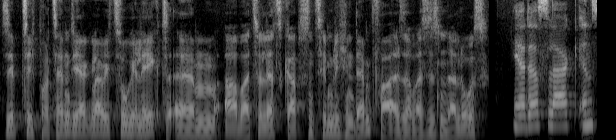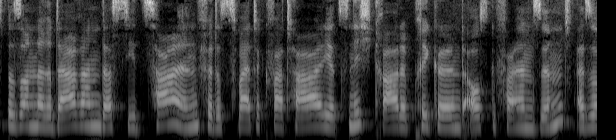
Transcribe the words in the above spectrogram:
70 Prozent ja, glaube ich, zugelegt, ähm, aber zuletzt gab es einen ziemlichen Dämpfer. Also was ist denn da los? Ja, das lag insbesondere daran, dass die Zahlen für das zweite Quartal jetzt nicht gerade prickelnd ausgefallen sind. Also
